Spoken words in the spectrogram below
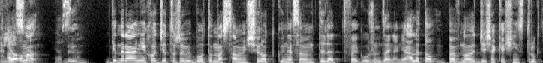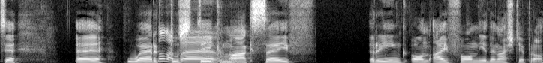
Jasne, ona- jasne. E, Generalnie chodzi o to, żeby było to na samym środku i na samym tyle twojego urządzenia, nie? Ale to pewno gdzieś jakieś instrukcje e, where No to stick pewno. MagSafe ring on iPhone 11 Pro.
